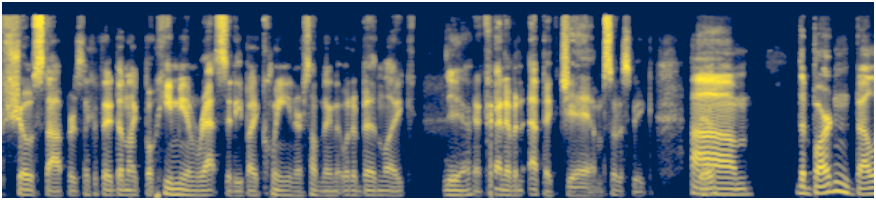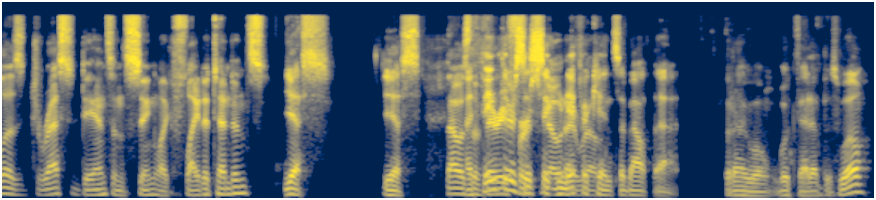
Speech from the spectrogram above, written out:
showstoppers, like if they'd done like Bohemian Rhapsody by Queen or something that would have been like Yeah. yeah, kind of an epic jam, so to speak. Yeah. Um, the Barden Bellas dress, dance, and sing like flight attendants. Yes. Yes. That was I the think very there's a first note I significance about that, but I will look that up as well.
